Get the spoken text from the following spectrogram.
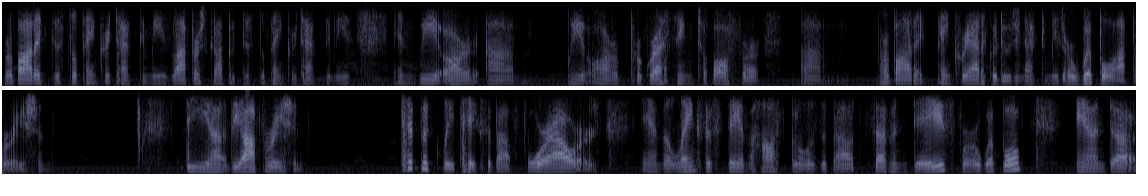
robotic distal pancreatectomies, laparoscopic distal pancreatectomies, and we are um, we are progressing to offer um, robotic pancreatic duodenectomies or Whipple operations. The uh, the operation typically takes about four hours, and the length of stay in the hospital is about seven days for a Whipple. And uh,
